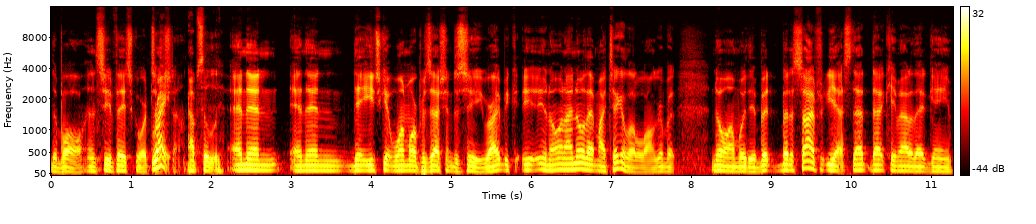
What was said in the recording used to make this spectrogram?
the ball and see if they score a touchdown. Absolutely. And then and then they each get one more possession to see, right? Because, you know, and I know that might take a little longer, but no, I'm with you. But but aside from yes, that that came out of that game,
